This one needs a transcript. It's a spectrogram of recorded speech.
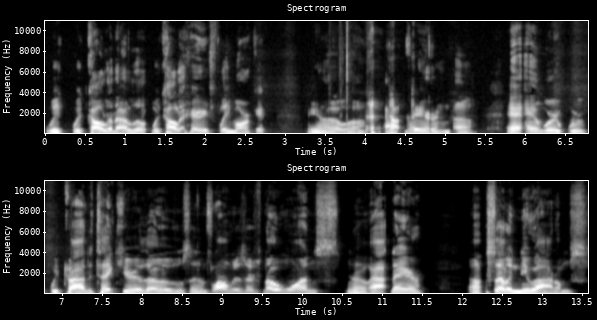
we we call it our little we call it Harry's Flea Market, you know, uh, out there, and, uh, and and we're, we're we try to take care of those, and as long as there's no ones you know out there uh, selling new items,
